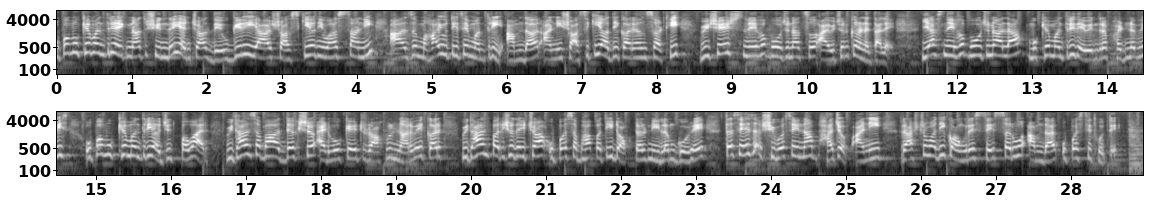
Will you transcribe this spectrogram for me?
उपमुख्यमंत्री एकनाथ शिंदे यांच्या देवगिरी या शासकीय निवासस्थानी आज महायुतीचे मंत्री आमदार आणि शासकीय अधिकाऱ्यांसाठी विशेष स्नेह भोजनाचं आयोजन करण्यात आलंय. या स्नेह भोजनाला मुख्यमंत्री देवेंद्र फडणवीस उपमुख्यमंत्री अजित पवार विधानसभा अध्यक्ष ॲडव्होकेट राहुल नार्वेकर विधान परिषदेच्या उपसभापती डॉक्टर नीलम गोऱ्हे तसेच शिवसेना भाजप आणि राष्ट्रवादी काँग्रेसचे सर्व आमदार उपस्थित होते.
